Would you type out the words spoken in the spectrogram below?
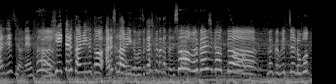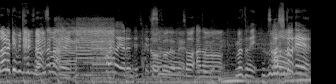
のあれですよね。あの弾いてるタイミングと歩くタイミング難しくなかったですそうか難しかった。なんかめっちゃロボット歩きみたいになりそうで。こういうのやるんですけど。そうそうだよね。そうあのむずいよねむずい。足とで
